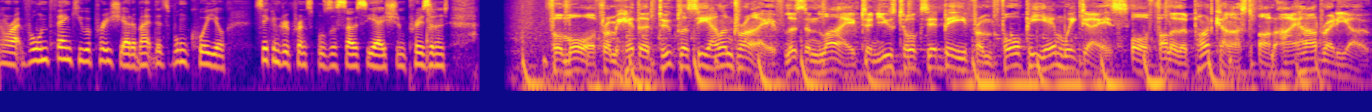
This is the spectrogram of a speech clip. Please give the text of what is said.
All right, Vaughan, thank you. Appreciate it, mate. That's Vaughan Couillault, Secondary Principals Association President. For more from Heather du Plessis-Allen Drive, listen live to Newstalk ZB from 4 p.m. weekdays or follow the podcast on iHeartRadio.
